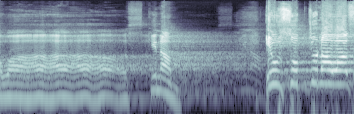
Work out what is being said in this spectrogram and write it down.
আওয়াজ কি নাম? ইউসুফ জুন আওয়াজ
